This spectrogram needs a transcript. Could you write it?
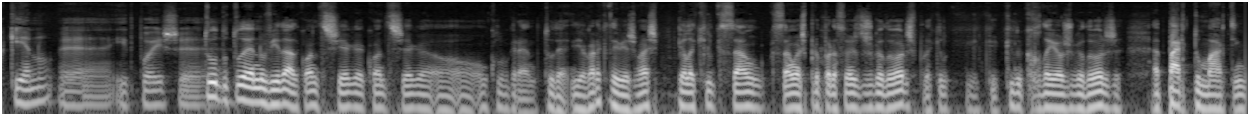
pequeno uh, e depois uh... tudo tudo é novidade quando se chega quando se chega a, um clube grande. Tudo é, e agora cada vez mais pelo aquilo que são que são as preparações dos jogadores por aquilo que, que, que rodeia os jogadores. A parte do marketing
